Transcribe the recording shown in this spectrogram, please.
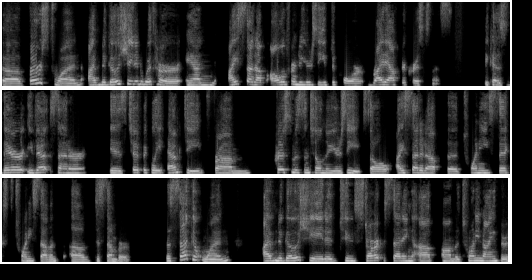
The first one, I've negotiated with her and I set up all of her New Year's Eve decor right after Christmas because their event center is typically empty from Christmas until New Year's Eve. So I set it up the 26th, 27th of December. The second one, I've negotiated to start setting up on the 29th or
